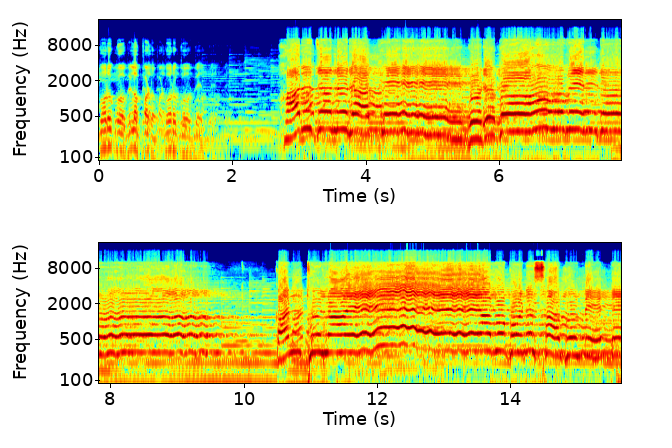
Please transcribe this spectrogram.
ਗੁਰੂ ਗੋਬਿੰਦ ਲੋ ਪੜੋ ਗੁਰੂ ਗੋਬਿੰਦ। ਹਰ ਜਨ ਰਾਖੇ ਗੁਰ ਗੋਬਿੰਦ। ਕੰਠ ਲਾਏ ਅਬ ਗੁਣ ਸਭ ਮੇਟੇ।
